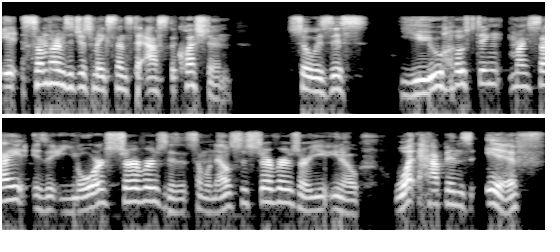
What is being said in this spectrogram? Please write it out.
it sometimes it just makes sense to ask the question. So is this you hosting my site? Is it your servers? Is it someone else's servers? Are you you know what happens if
